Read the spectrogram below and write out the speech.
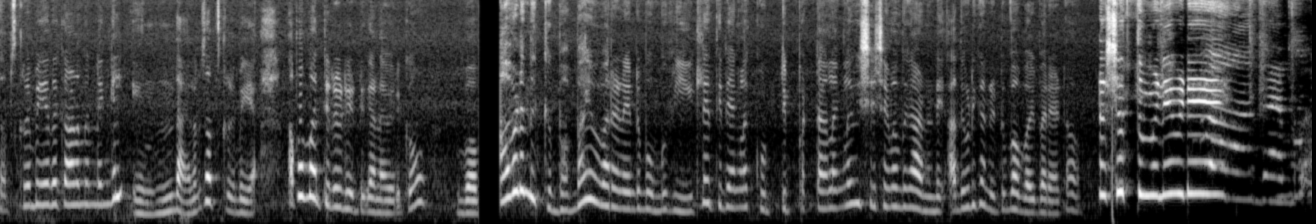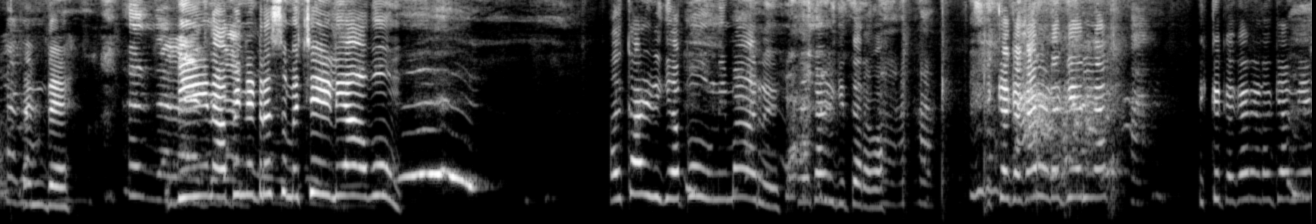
സബ്സ്ക്രൈബ് ചെയ്ത് കാണുന്നുണ്ടെങ്കിൽ എന്തായാലും സബ്സ്ക്രൈബ് ചെയ്യുക അപ്പോൾ മറ്റൊരു വീഡിയോ ഇട്ട് അവിടെ നിൽക്ക് ബബായി പറയണതിന്റെ മുമ്പ് വീട്ടിലെത്തിയിട്ട് ഞങ്ങളെ കുട്ടിപ്പട്ടാളങ്ങളെ വിശേഷങ്ങളൊന്ന് കാണണ്ടേ? അതുകൂടി കണ്ടിട്ട് ബബായി പറയാം കേട്ടോ ഷത്തുമണി എവിടെയാ എന്തേ? വീണ പിന്നെ ഡ്രസ്സ് ചെളിയാവും. അത് കഴുകിയാ പോവും നീ മാറ്. ഞാൻ കഴുകി തരവാ ഇക്കൊക്കെ കരടക്കിയല്ല ഇക്കൊക്കെ കരടക്കി അമ്മയെ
